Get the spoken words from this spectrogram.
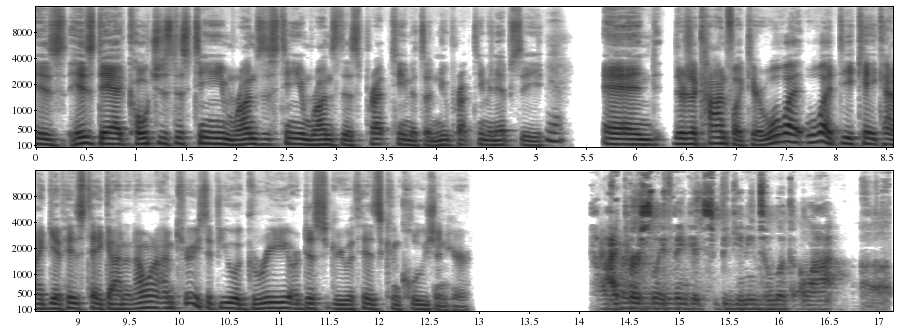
is his dad coaches this team, runs this team, runs this prep team. It's a new prep team in Ypsi. Yeah. And there's a conflict here. We'll let we'll let DK kind of give his take on it. And I want I'm curious if you agree or disagree with his conclusion here. I personally think it's beginning to look a lot uh,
